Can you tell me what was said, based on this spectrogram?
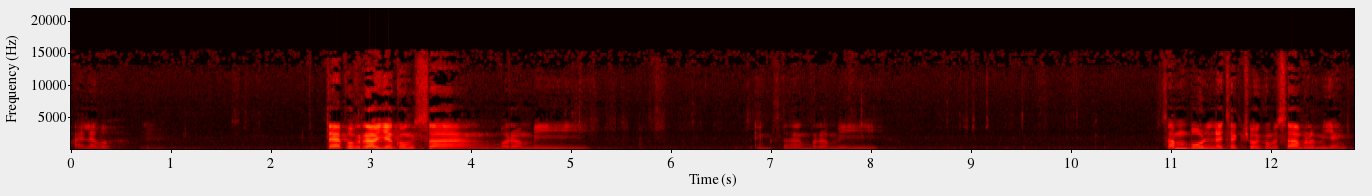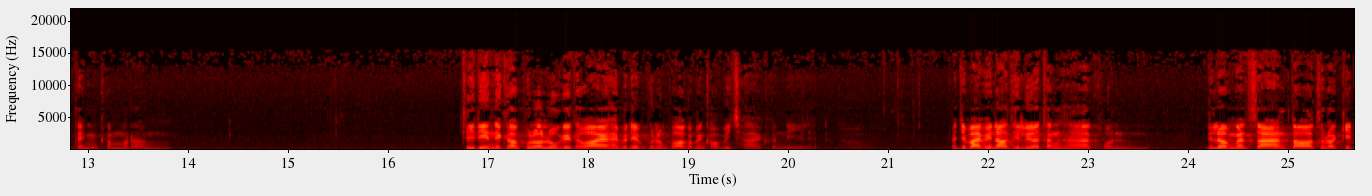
หายแล้วเหรอแต่พวกเรายังคงสร้างบารมี ยังสร้างบารมีทำบุญและชักชวนคนมาสร้างบารมีอย่างเต็มกำลัง ที่ดินที่ครอบครัวลูกได้ถวายให้พระเดชพระคุณหลวงพ่อก็เป็นของพี่ชายคนนี้แหละ ปัจจุบันพี่น้องที่เหลือทั้งห้าคน ได้ร่วมกันสารต่อธุรกิจ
